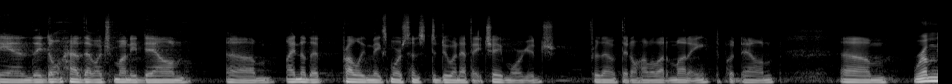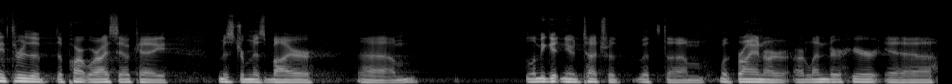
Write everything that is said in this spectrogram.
and they don't have that much money down. Um, I know that probably makes more sense to do an FHA mortgage for them if they don't have a lot of money to put down. Um, run me through the, the part where I say, okay, Mr. Miss Buyer, um, let me get you in touch with with um, with Brian, our, our lender here. Uh,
